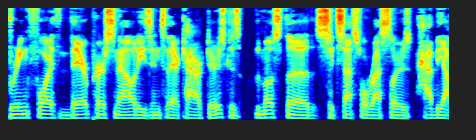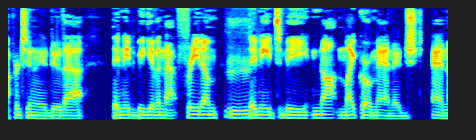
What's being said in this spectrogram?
bring forth their personalities into their characters because the most of the successful wrestlers had the opportunity to do that. They need to be given that freedom. Mhm. They need to be not micromanaged and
